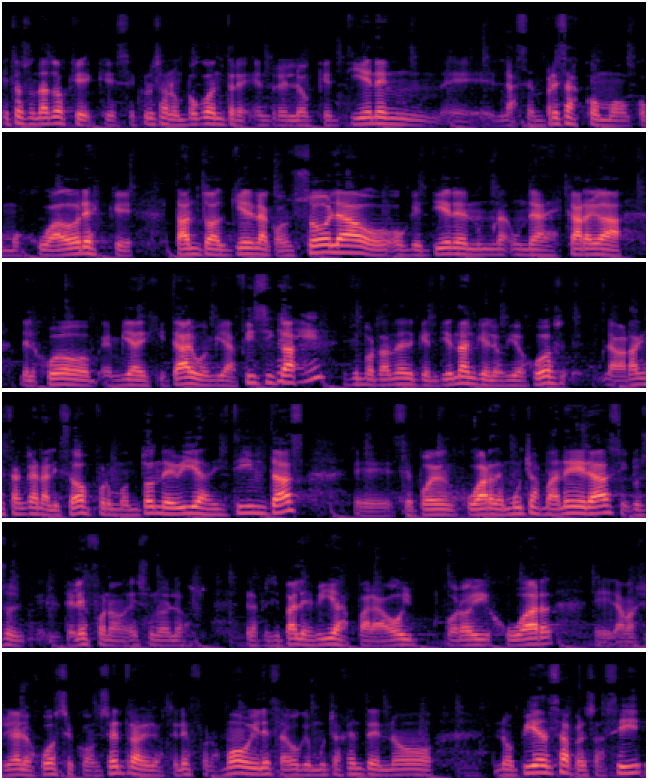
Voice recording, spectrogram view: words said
estos son datos que, que se cruzan un poco entre, entre lo que tienen eh, las empresas como, como jugadores que tanto adquieren la consola o, o que tienen una, una descarga del juego en vía digital o en vía física. Sí. Es importante que entiendan que los videojuegos, la verdad que están canalizados por un montón de vías distintas, eh, se pueden jugar de muchas maneras, incluso el teléfono es uno de, los, de las principales vías para hoy por hoy jugar. Eh, la mayoría de los juegos se concentran en los teléfonos móviles, algo que mucha gente no, no piensa, pero es así.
